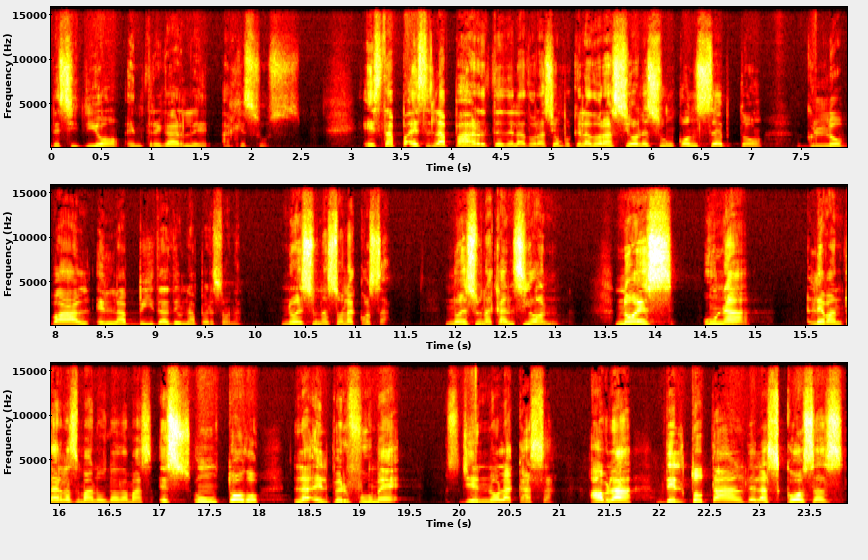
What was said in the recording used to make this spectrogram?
decidió entregarle a Jesús. Esta, es la parte de la adoración, porque la adoración es un concepto global en la vida de una persona. No es una sola cosa, no es una canción, no es una levantar las manos nada más, es un todo. el perfume llenó la casa. Habla del total de las cosas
